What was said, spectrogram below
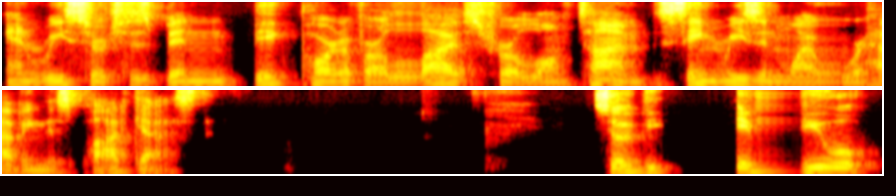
and research has been a big part of our lives for a long time. The same reason why we're having this podcast. So if you, if you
